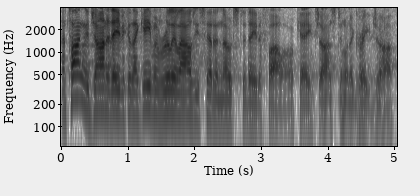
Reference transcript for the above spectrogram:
I'm talking to John today because I gave him a really lousy set of notes today to follow, okay? John's doing a great job.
